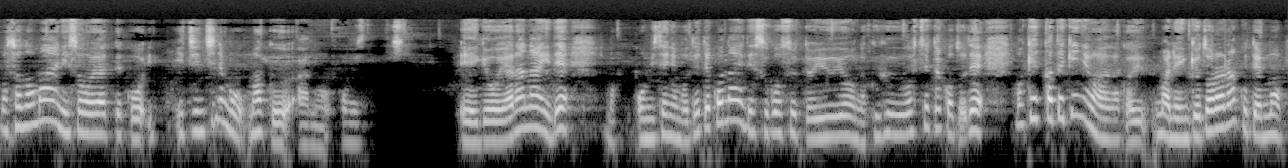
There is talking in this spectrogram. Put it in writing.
まあその前にそうやってこう、1日でもうまく、あの、営業をやらないで、ま、お店にも出てこないで過ごすというような工夫をしてたことで、まあ、結果的にはなんか、まあ、連休取らなくても、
